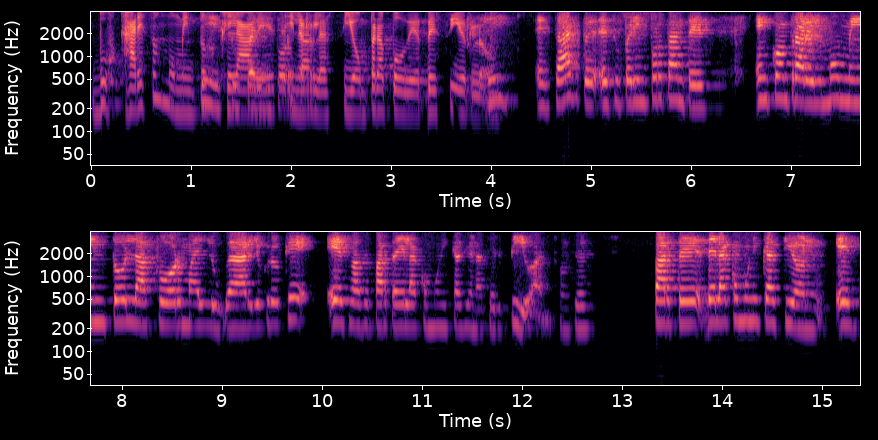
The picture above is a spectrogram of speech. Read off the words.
buscar esos momentos claves en la relación para poder decirlo. Sí, exacto, es súper importante, es encontrar el momento, la forma, el lugar, yo creo que eso hace parte de la comunicación asertiva, entonces parte de la comunicación es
